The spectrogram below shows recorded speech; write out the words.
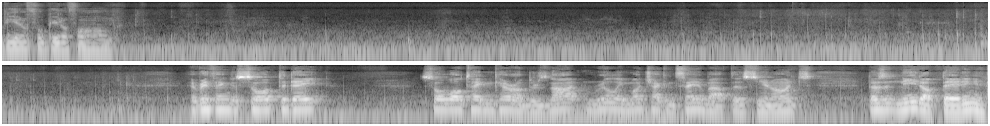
Beautiful, beautiful home. Everything is so up to date, so well taken care of. There's not really much I can say about this, you know, it doesn't need updating.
